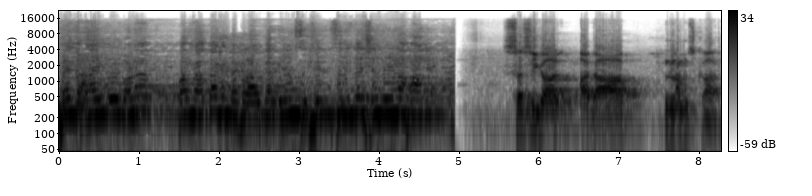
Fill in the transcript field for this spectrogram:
ਮੈਂ ਗਾਣਾ ਹੀ ਗਾਣਾ ਪਰ ਮੈਂ ਅੱਧਾ ਘੰਟਾ ਖਰਾਬ ਕਰ ਗਿਆ ਸੁਰਿੰਦਰ ਸ਼ੰਦੇ ਦਾ ਹਾਲ। ਸਤਿ ਸ਼੍ਰੀ ਅਕਾਲ, ਆਦਾਬ, ਨਮਸਕਾਰ।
